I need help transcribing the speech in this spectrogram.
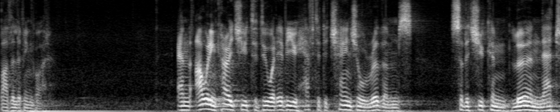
by the living God. And I would encourage you to do whatever you have to to change your rhythms so that you can learn that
